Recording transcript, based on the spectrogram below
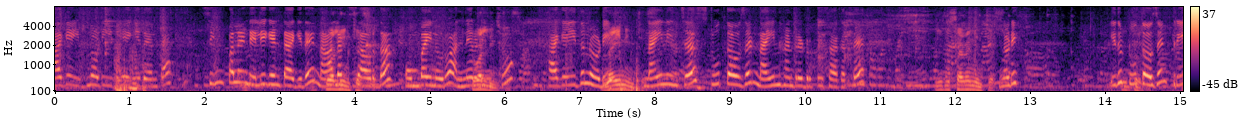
ಹಾಗೆ ಇದು ನೋಡಿ ಇದು ಹೇಗಿದೆ ಅಂತ. ಸಿಂಪಲ್ ಅಂಡ್ ಎಲಿಗೆಂಟ್ ಆಗಿದೆ. ನಾಲ್ಕು ಸಾವಿರದ ಒಂಬೈನೂರು ಹನ್ನೆರಡು ಇಂಚು ಹಾಗೆ ಇದು ನೋಡಿ nine inches two thousand nine hundred rupees ಆಗುತ್ತೆ. ನೋಡಿ ಇದು two thousand three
